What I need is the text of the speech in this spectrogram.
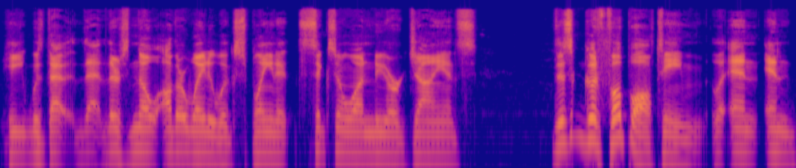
He was that that there's no other way to explain it. Six and one New York Giants. This is a good football team. And and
